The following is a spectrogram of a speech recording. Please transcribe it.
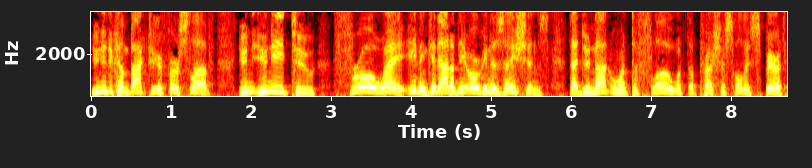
You need to come back to your first love. You, you need to throw away, even get out of the organizations that do not want to flow with the precious Holy Spirit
